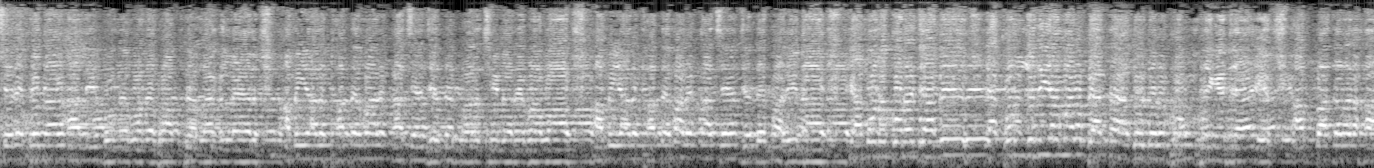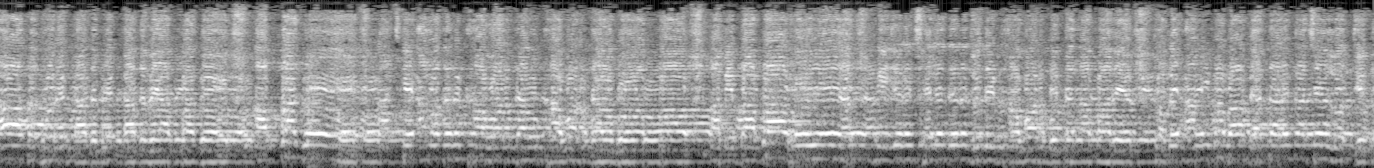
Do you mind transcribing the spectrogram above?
সেরে খোদা আলী বনে বনে ভাবতে লাগলেন, আমি আর ফাতেমার কাছে যেতে পারছি না রে বাবা। আমি আর ফাতেমার কাছে যেতে পারি না। কেমন করে যাবে? এখন যদি আমার বেটা দুটোর ঘুম ভেঙে যায়, আব্বা দাদার হাত ধরে কাঁদবে কাঁদবে, আব্বা গো আব্বা গো, আজকে আমাদের খাবার দাও খাবার দাও গো, আব্বা। আমি বাবা হয়ে নিজের ছেলেদের যদি খাবার দিতে না পারে, তবে আমি বাবা বেতার কাছে লজ্জিত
